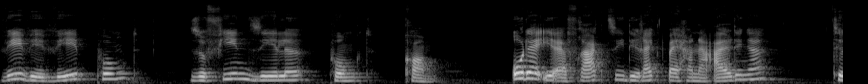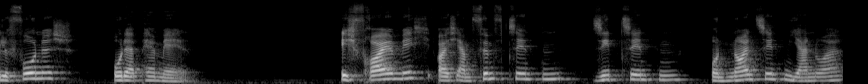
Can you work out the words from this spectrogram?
www.sophienseele.com oder ihr erfragt sie direkt bei Hanna Aldinger, telefonisch oder per Mail. Ich freue mich, euch am 15., 17. und 19. Januar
